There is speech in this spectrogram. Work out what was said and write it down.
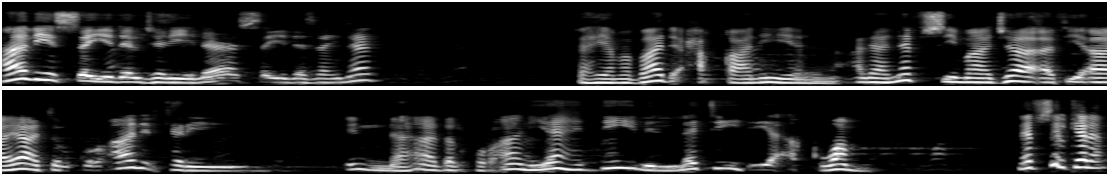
هذه السيدة الجليلة السيدة زينب فهي مبادئ حقانية على نفس ما جاء في آيات القرآن الكريم. إن هذا القرآن يهدي للتي هي أقوم. نفس الكلام.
